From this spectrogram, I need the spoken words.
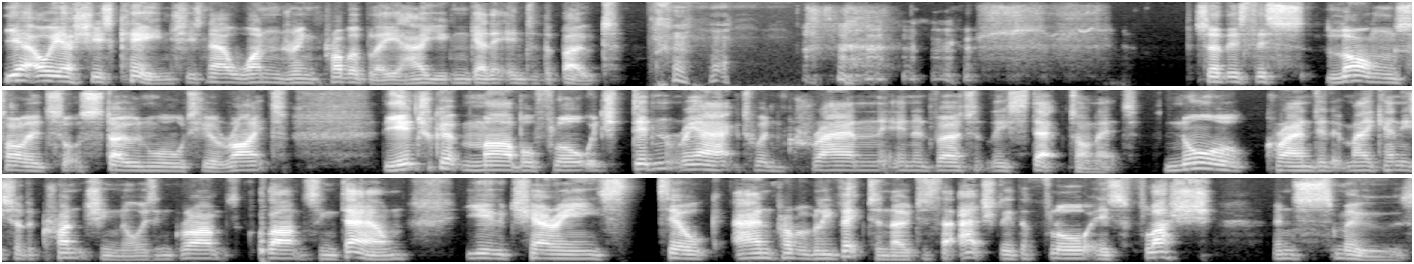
Yeah, oh yeah, she's keen. She's now wondering probably how you can get it into the boat. So there's this long, solid sort of stone wall to your right, the intricate marble floor, which didn't react when Cran inadvertently stepped on it. Nor, Cran, did it make any sort of crunching noise. And glancing down, you, Cherry, Silk, and probably Victor noticed that actually the floor is flush and smooth.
